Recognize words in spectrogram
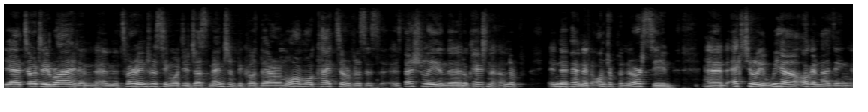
yeah, totally right. And and it's very interesting what you just mentioned because there are more and more kite surfers, especially in the location under independent entrepreneur scene. Mm-hmm. And actually, we are organizing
